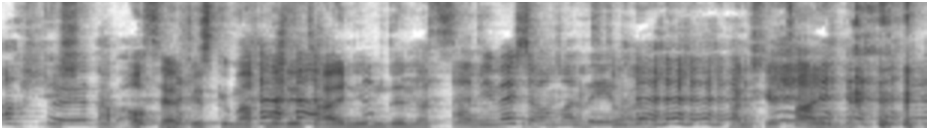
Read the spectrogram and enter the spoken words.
Ach schön. Ich habe auch Selfies gemacht mit den Teilnehmenden. Das, Ah, die äh, möchte ich auch mal sehen. toll. Kann ich dir zeigen.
